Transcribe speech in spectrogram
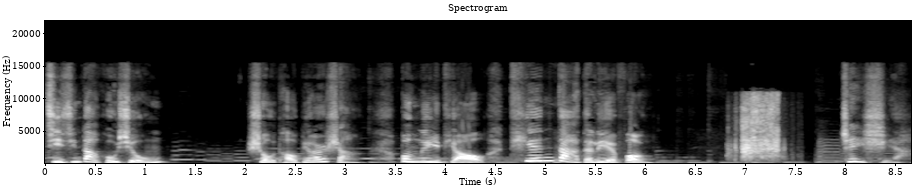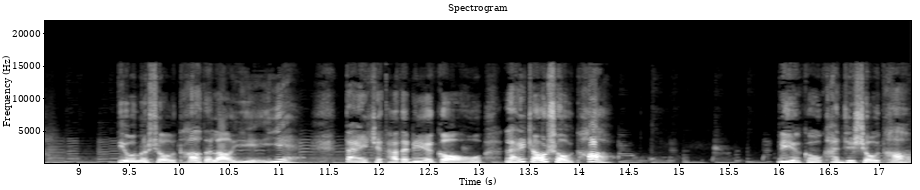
挤进大狗熊手套边上，蹦了一条天大的裂缝。这时啊，丢了手套的老爷爷带着他的猎狗来找手套。猎狗看见手套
